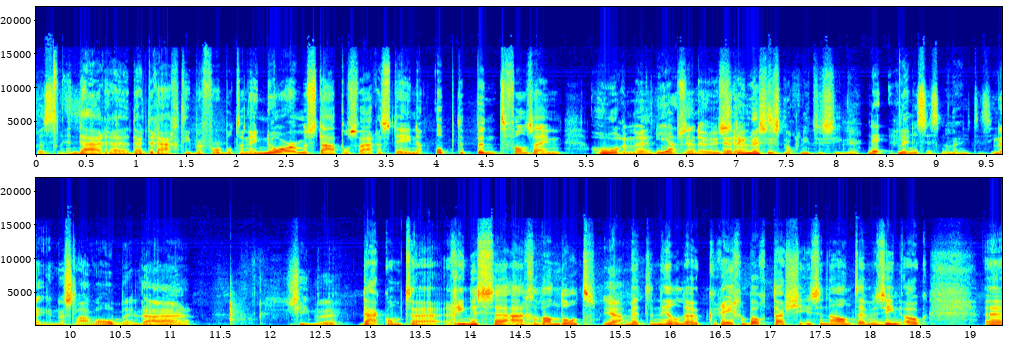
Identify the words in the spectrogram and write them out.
Precies. En daar, eh, daar draagt hij bijvoorbeeld een enorme stapel zware stenen op de punt van zijn hoornen Ja. op zijn Ja. neus. En Ja, Rinus is nog niet te zien, hè? Nee, Rinus is nog niet te zien. Nee, en dan slaan we om en daar zien we. Daar komt eh Rinus eh, aangewandeld. Ja. Met een heel leuk regenboogtasje in zijn hand. En we zien ook, eh,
